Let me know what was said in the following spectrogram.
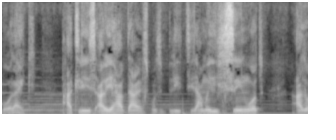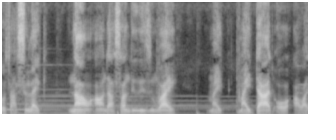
but like at least i really have that responsibility. I'm really seeing what adults are saying like now I understand the reason why my my dad or our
